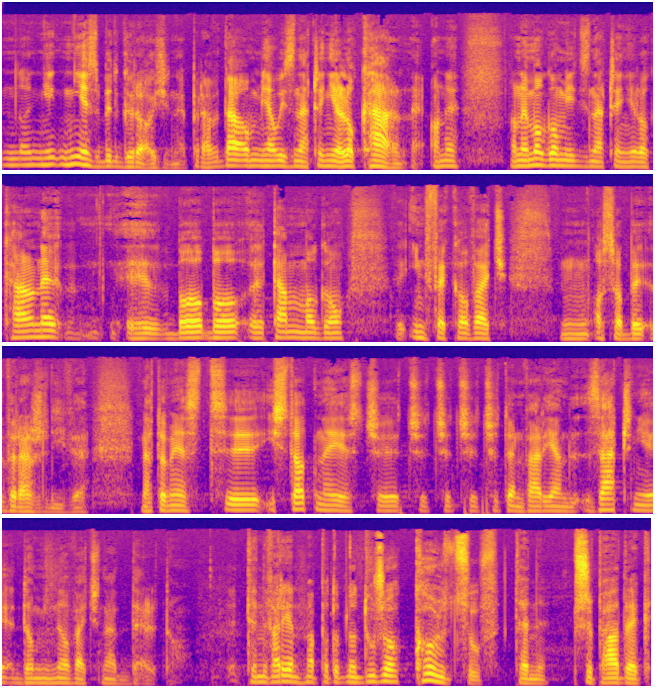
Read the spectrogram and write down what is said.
no, nie, niezbyt groźne, prawda? Miały znaczenie lokalne. One, one mogą mieć znaczenie lokalne, e, bo, bo tam mogą infekować mm, osoby wrażliwe. Natomiast e, istotne jest, czy, czy, czy, czy, czy ten wariant zacznie dominować nad deltą ten wariant ma podobno dużo kolców. Ten przypadek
